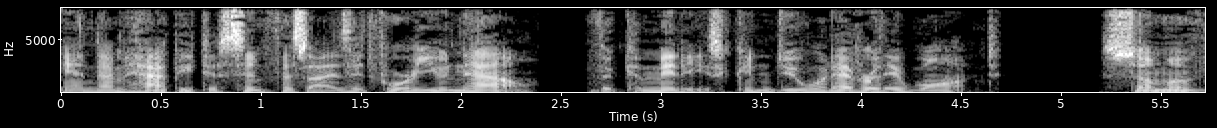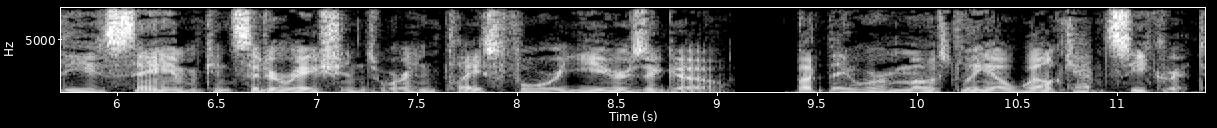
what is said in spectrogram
and I'm happy to synthesize it for you now. The committees can do whatever they want. Some of these same considerations were in place four years ago, but they were mostly a well-kept secret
